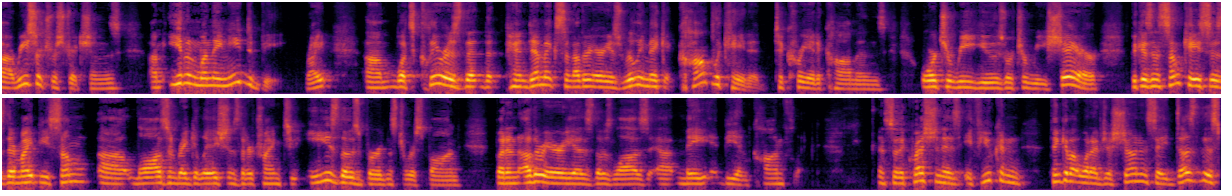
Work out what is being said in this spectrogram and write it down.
uh, research restrictions um, even when they need to be right? Um, what's clear is that that pandemics and other areas really make it complicated to create a commons or to reuse or to reshare because in some cases there might be some uh, laws and regulations that are trying to ease those burdens to respond but in other areas those laws uh, may be in conflict. And so the question is if you can think about what i've just shown and say does this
